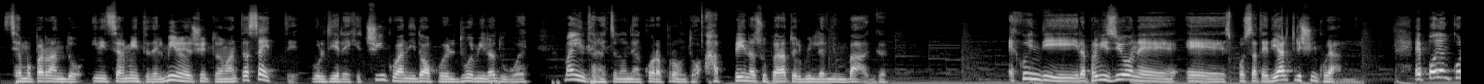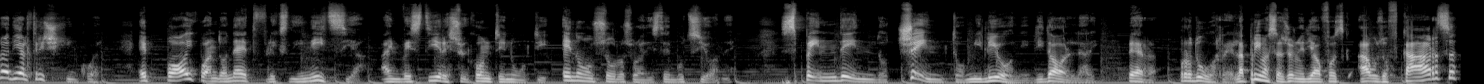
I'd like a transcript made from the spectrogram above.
Stiamo parlando inizialmente del 1997, vuol dire che 5 anni dopo è il 2002, ma internet non è ancora pronto, ha appena superato il millennium bug. E quindi la previsione è spostata di altri 5 anni. E poi ancora di altri 5. E poi quando Netflix inizia a investire sui contenuti e non solo sulla distribuzione, spendendo 100 milioni di dollari per produrre la prima stagione di House of Cards,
